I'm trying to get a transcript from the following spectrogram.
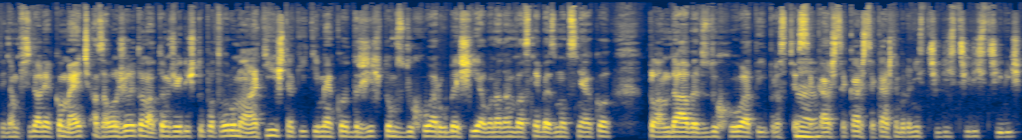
teď tam přidali jako meč a založili to na tom, že když tu potvoru mlátíš, tak ji tím jako držíš v tom vzduchu a rubeší a ona tam vlastně bezmocně jako plandá ve vzduchu a ty prostě hmm. sekáš, sekáš, sekáš, nebo do ní střílíš, střílíš, střílíš.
